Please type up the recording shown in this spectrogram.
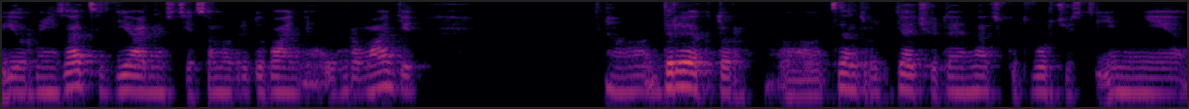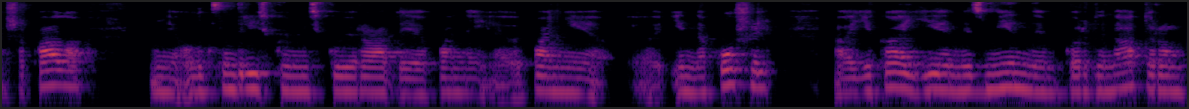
і організації діяльності самоврядування у громаді. Директор Центру дитячої та юнацької творчості імені Шакала Олександрійської міської ради пані, е, пані е, Інна Кошель, яка є незмінним координатором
